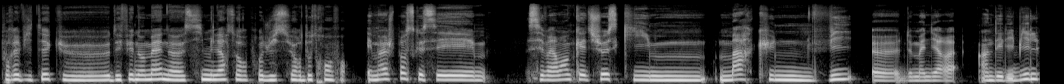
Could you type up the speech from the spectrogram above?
pour éviter que des phénomènes euh, similaires se reproduisent sur d'autres enfants. Et moi je pense que c'est c'est vraiment quelque chose qui marque une vie de manière indélébile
